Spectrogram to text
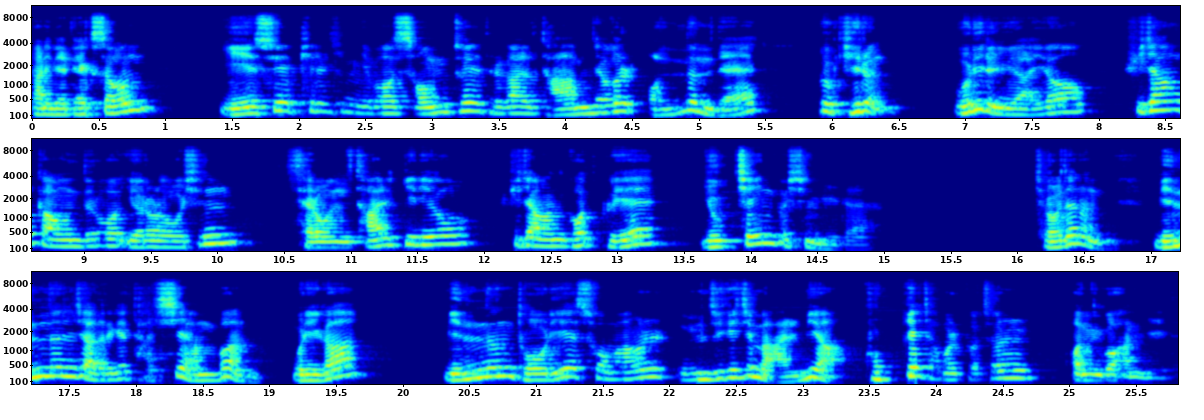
하나님의 백성은 예수의 피를 힘입어 성토에 들어갈 담력을 얻는데 그 길은 우리를 위하여 휘장 가운데로 열어놓으신 새로운 살 길이요 휘장은 곧 그의 육체인 것입니다. 저자는 믿는 자들에게 다시 한번 우리가 믿는 도리의 소망을 움직이지 말며 굳게 잡을 것을 권고합니다.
